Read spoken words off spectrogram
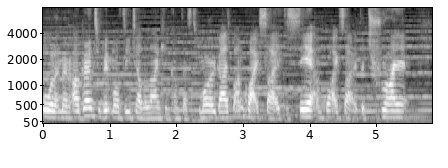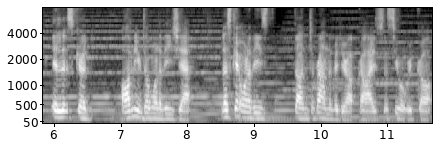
all at the moment. I'll go into a bit more detail the Lion King contest tomorrow, guys, but I'm quite excited to see it. I'm quite excited to try it. It looks good. I haven't even done one of these yet. Let's get one of these done to round the video up, guys. Let's see what we've got.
